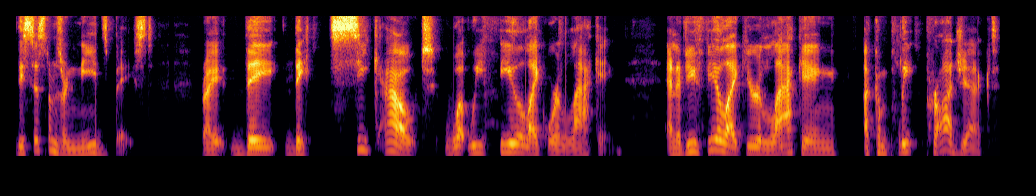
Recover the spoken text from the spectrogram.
these systems are needs based right? They they seek out what we feel like we're lacking. And if you feel like you're lacking a complete project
